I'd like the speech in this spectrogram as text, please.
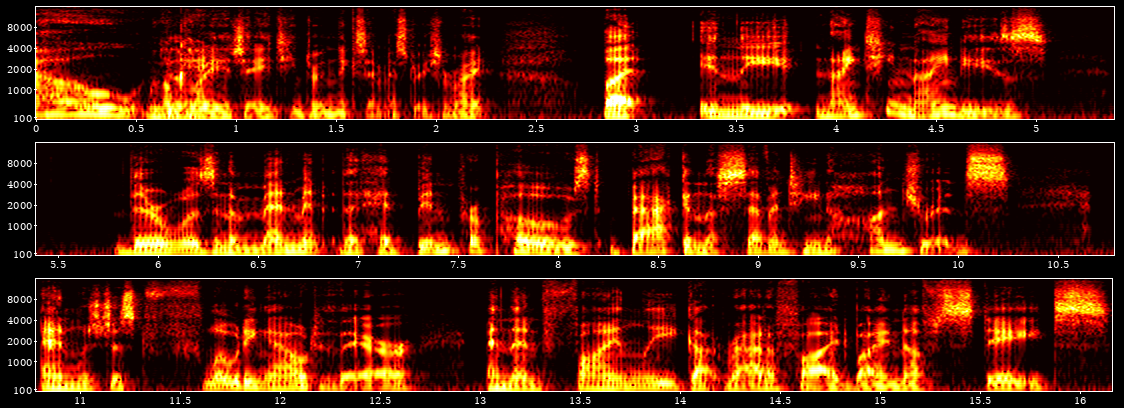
Oh, okay. The voting age to 18 during the Nixon administration, right? But in the 1990s, there was an amendment that had been proposed back in the 1700s and was just floating out there and then finally got ratified by enough states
